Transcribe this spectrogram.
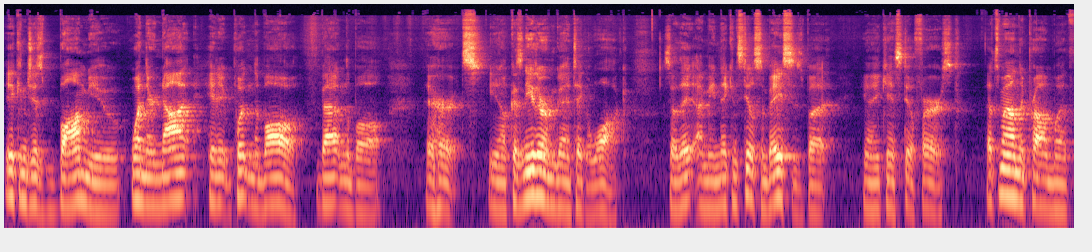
it can just bomb you when they're not hitting, putting the ball, batting the ball. It hurts, you know, because neither of them going to take a walk. So they, I mean, they can steal some bases, but you know, you can't steal first. That's my only problem with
